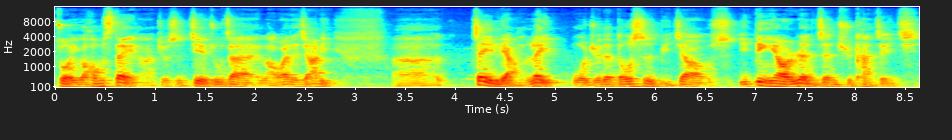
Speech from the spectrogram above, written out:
做一个 homestay 啊，就是借住在老外的家里，呃，这两类我觉得都是比较一定要认真去看这一期，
